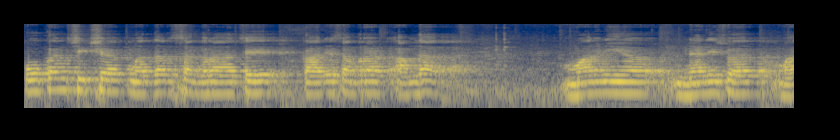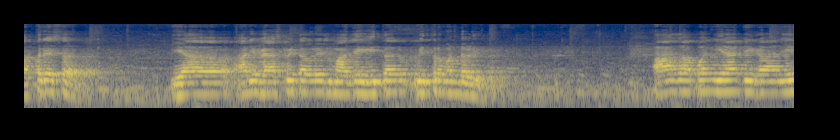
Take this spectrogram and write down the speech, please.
कोकण शिक्षक मतदारसंघाचे कार्यसम्राट आमदार माननीय ज्ञानेश्वर म्हात्रे सर या आणि व्यासपीठावरील माझे इतर मित्रमंडळी. आज आपण या ठिकाणी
